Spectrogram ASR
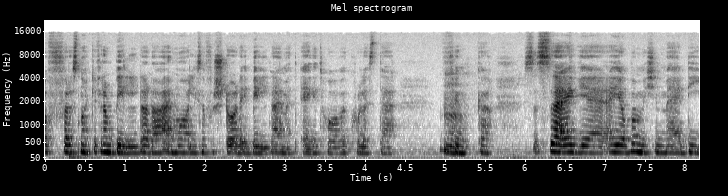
Og for å snakke fram bilder, da. Jeg må liksom forstå det i bilder i mitt eget hode, hvordan det funker. Så, så jeg, jeg jobber mye med de,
